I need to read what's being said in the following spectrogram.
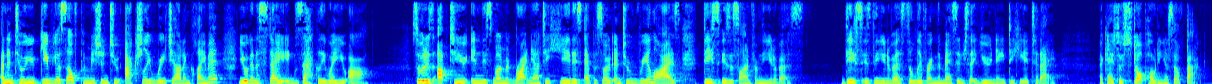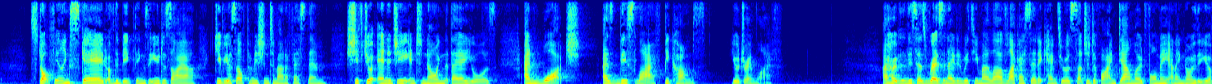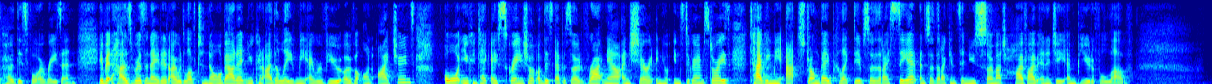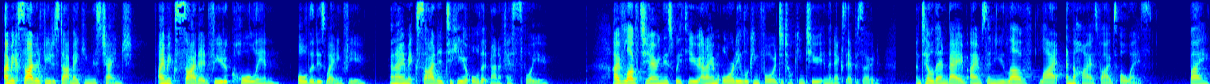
And until you give yourself permission to actually reach out and claim it, you're going to stay exactly where you are. So it is up to you in this moment right now to hear this episode and to realize this is a sign from the universe. This is the universe delivering the message that you need to hear today. Okay, so stop holding yourself back. Stop feeling scared of the big things that you desire. Give yourself permission to manifest them. Shift your energy into knowing that they are yours and watch as this life becomes your dream life. I hope that this has resonated with you, my love. Like I said, it came through as such a divine download for me, and I know that you have heard this for a reason. If it has resonated, I would love to know about it. You can either leave me a review over on iTunes or you can take a screenshot of this episode right now and share it in your Instagram stories, tagging me at Strong Babe Collective so that I see it and so that I can send you so much high vibe energy and beautiful love. I'm excited for you to start making this change. I'm excited for you to call in all that is waiting for you and I am excited to hear all that manifests for you. I've loved sharing this with you, and I am already looking forward to talking to you in the next episode. Until then, babe, I am sending you love, light, and the highest vibes always. Bye.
